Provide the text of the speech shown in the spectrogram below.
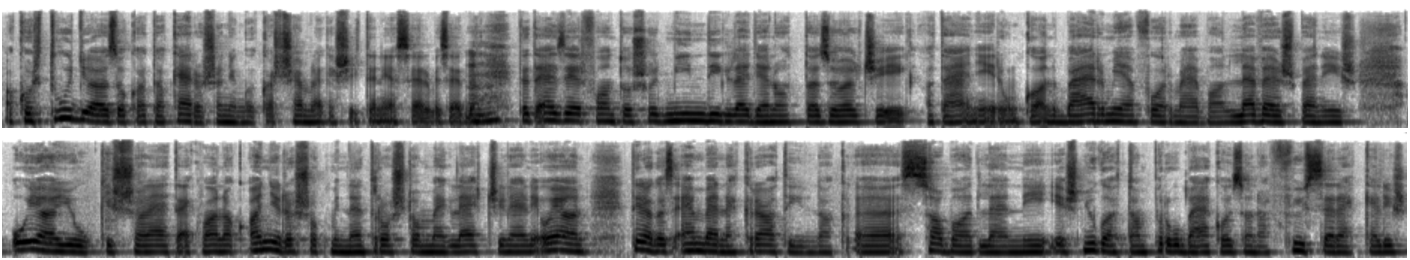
akkor tudja azokat a káros anyagokat semlegesíteni a szervezetben. Uh-huh. Tehát ezért fontos, hogy mindig legyen ott a zöldség a tányérunkon, bármilyen formában, levesben is. Olyan jó kis saláták vannak, annyira sok mindent rostom meg lehet csinálni, olyan tényleg az embernek kreatívnak szabad lenni, és nyugodtan próbálkozzon a fűszerekkel is.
